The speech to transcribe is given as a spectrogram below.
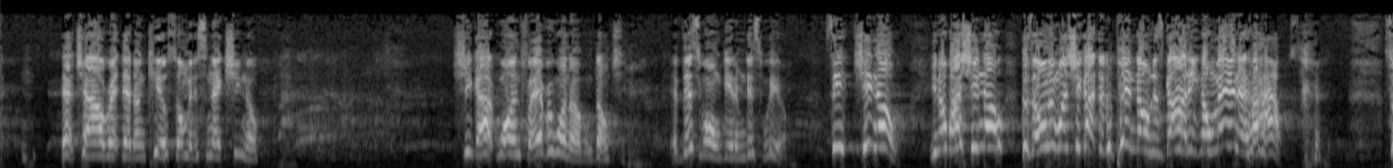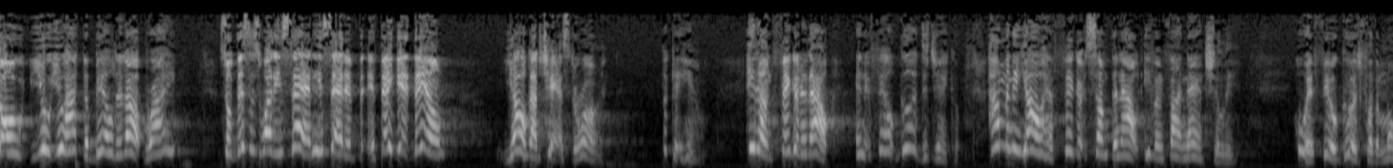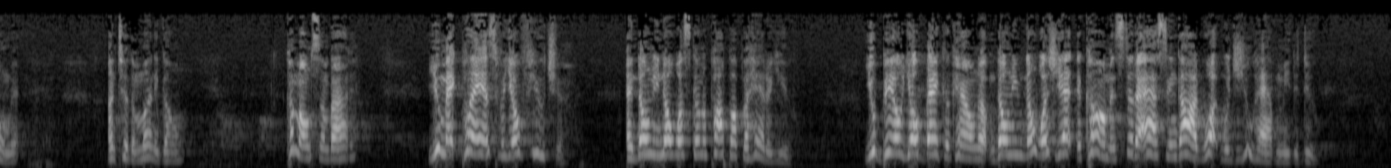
that child right there done killed so many snakes she know. She got one for every one of them, don't you? If this won't get him, this will. See, she know. You know why she know? Because the only one she got to depend on is God. Ain't no man at her house. so you, you have to build it up, right? So this is what he said. He said, if, if they get them, y'all got a chance to run. Look at him. He done figured it out and it felt good to Jacob. How many y'all have figured something out even financially? Who it feel good for the moment until the money gone. Come on, somebody. You make plans for your future and don't even know what's going to pop up ahead of you. You build your bank account up and don't even know what's yet to come instead of asking God, what would you have me to do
